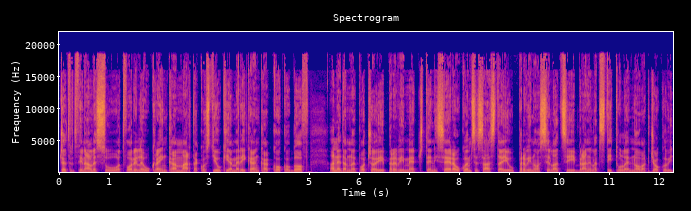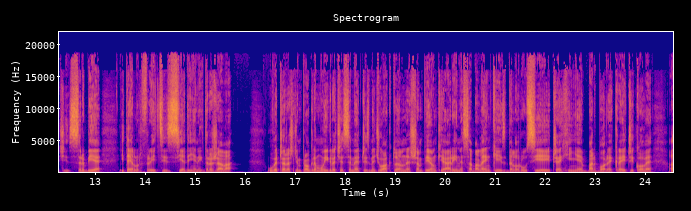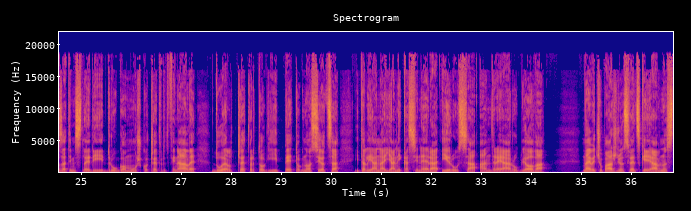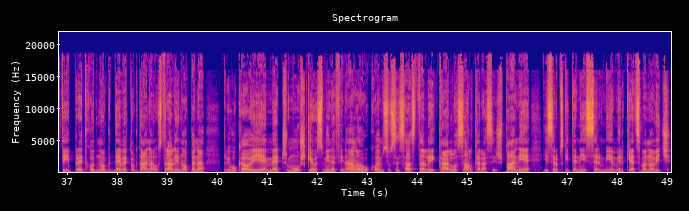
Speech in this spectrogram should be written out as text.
Četvrt finale su otvorile Ukrajinka Marta Kostjuk i Amerikanka Coco Goff – a nedavno je počeo i prvi meč tenisera u kojem se sastaju prvi nosilac i branilac titule Novak Đoković iz Srbije i Taylor Fritz iz Sjedinjenih država. U večerašnjem programu igraće se meč između aktuelne šampionke Arine Sabalenke iz Belorusije i Čehinje Barbore Krejčikove, a zatim sledi i drugo muško četvrtfinale, duel četvrtog i petog nosioca, italijana Janika Sinera i Rusa Andreja Rubljova – Najveću pažnju svetske javnosti prethodnog devetog dana Australijan Opena privukao je meč muške osmine finala u kojem su se sastali Carlos Alcaraz iz Španije i srpski teniser Miomir Kecmanović.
